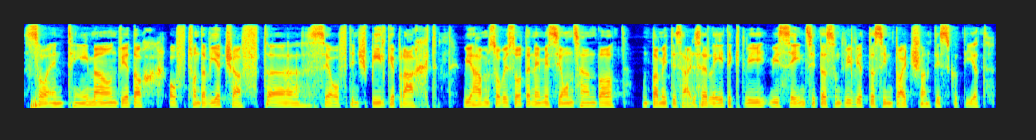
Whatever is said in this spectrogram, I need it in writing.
so ein Thema und wird auch oft von der Wirtschaft äh, sehr oft ins Spiel gebracht. Wir haben sowieso den Emissionshandel und damit ist alles erledigt. Wie, wie sehen Sie das und wie wird das in Deutschland diskutiert?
